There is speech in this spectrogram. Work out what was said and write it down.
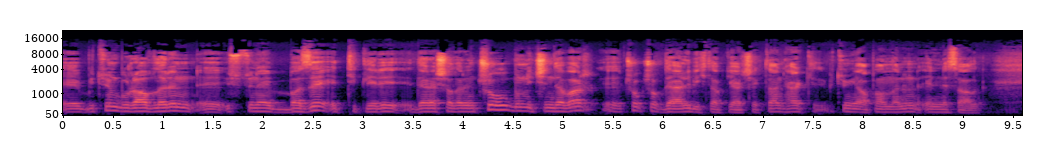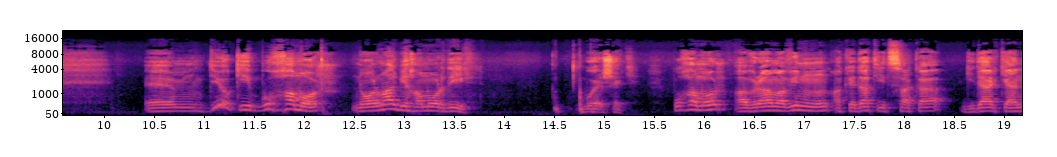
bütün bu ravların e, üstüne baze ettikleri deraşaların çoğu bunun içinde var. E, çok çok değerli bir kitap gerçekten. Her bütün yapanların eline sağlık. Diyor ki bu hamor normal bir hamor değil. Bu eşek. Bu hamor Avraham Avinu'nun Akedat Yitzhak'a giderken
